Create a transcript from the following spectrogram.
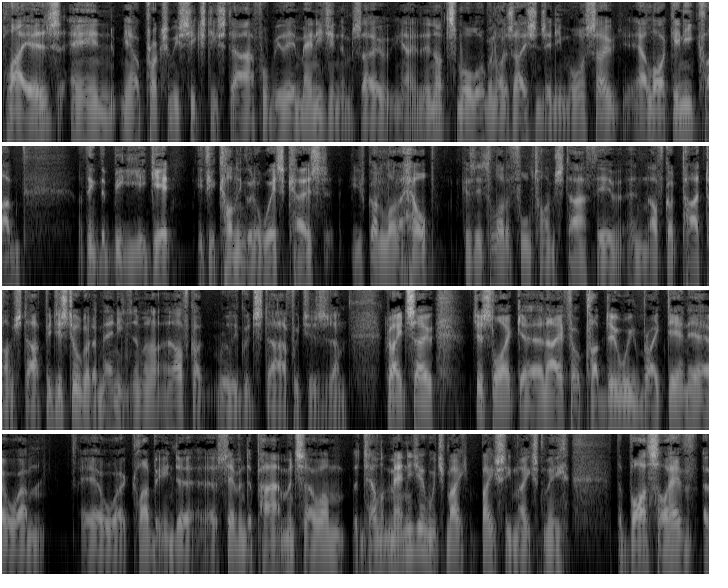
players and you know approximately 60 staff will be there managing them. So you know they're not small organisations anymore. So know, like any club, I think the bigger you get, if you're Collingwood or West Coast, you've got a lot of help because there's a lot of full time staff there, and I've got part time staff, but you still got to manage them, and I've got really good staff, which is um, great. So just like uh, an AFL club do, we break down our um, our uh, club into uh, seven departments. So I'm the talent manager, which make, basically makes me the boss. I have uh,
